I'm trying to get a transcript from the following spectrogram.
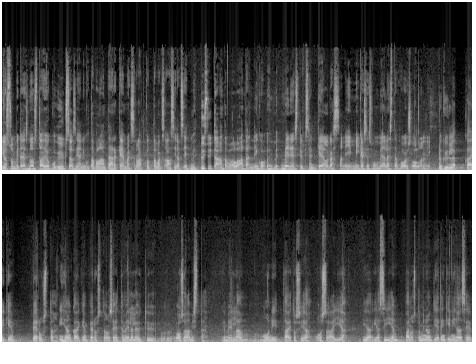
Jos sun pitäisi nostaa joku yksi asia niin kuin tavallaan tärkeimmäksi ratkottavaksi asiaksi, että me pysytään tavallaan tämän niin kuin menestyksen kelkassa, niin mikä se sun mielestä voisi olla? Niin? No kyllä kaiken perusta, ihan kaiken perusta on se, että meillä löytyy osaamista ja meillä on monitaitoisia osaajia ja, ja siihen panostaminen on tietenkin ihan se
